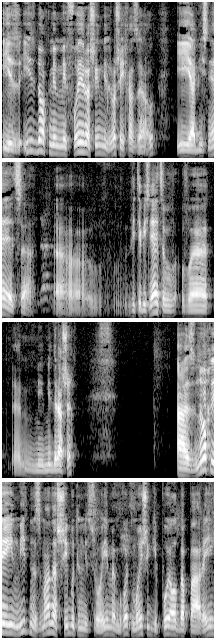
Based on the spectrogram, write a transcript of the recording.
Из издох мифойра шин мидроша и хазал. И объясняется, э, ведь объясняется в, в э, ми- мидрашах, אז נאך אין מיטן זמן השעבוד אין מצרים האט משה געפועלט ביי פרעה.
